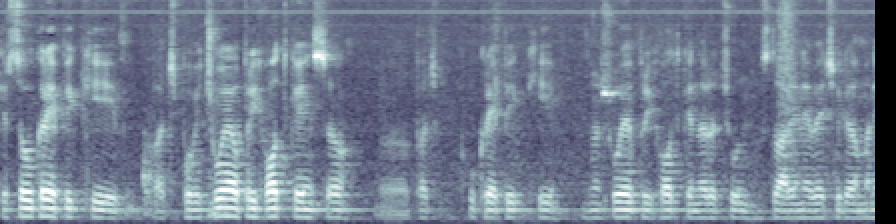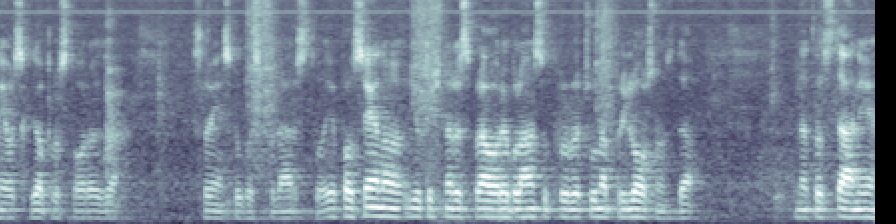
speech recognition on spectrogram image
Ker so ukrepi, ki pač povečujejo prihodke in so uh, pač ukrepi, ki zmanjšuje prihodke na račun ustvarjanja večjega manevrskega prostora za slovensko gospodarstvo. Je pa vseeno jutrišnja razprava o rebalansu proračuna priložnost, da na to stanje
